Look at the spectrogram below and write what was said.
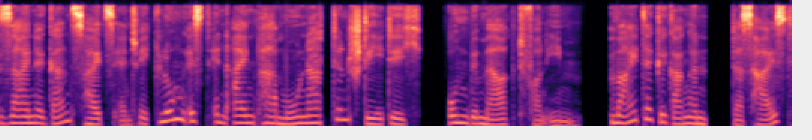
Seine Ganzheitsentwicklung ist in ein paar Monaten stetig, unbemerkt von ihm, weitergegangen, das heißt,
